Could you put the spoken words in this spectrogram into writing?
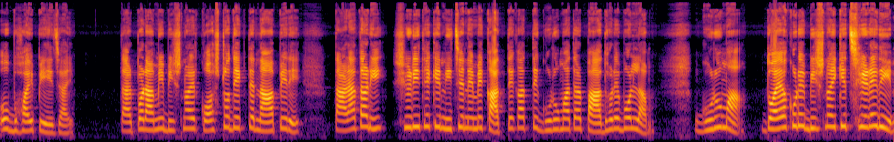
ও ভয় পেয়ে যাই। তারপর আমি বিষ্ণয়ের কষ্ট দেখতে না পেরে তাড়াতাড়ি সিঁড়ি থেকে নিচে নেমে কাঁদতে কাঁদতে গুরুমাতার পা ধরে বললাম, গুরুমা, দয়া করে বিষ্ণয়কে ছেড়ে দিন।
